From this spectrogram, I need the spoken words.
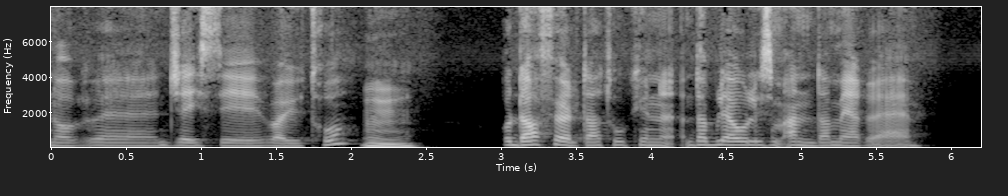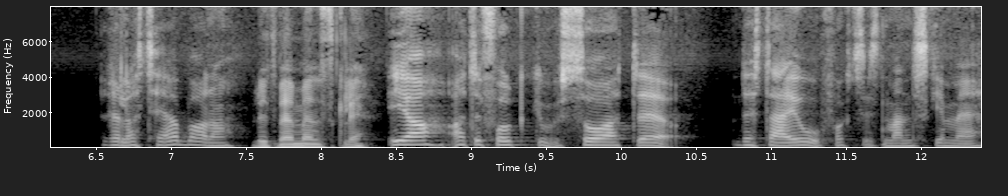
når uh, JC var utro. mm. Og da følte jeg at hun kunne Da ble hun liksom enda mer eh, relaterbar, da. Litt mer menneskelig. Ja, at folk så at uh, dette er jo faktisk et menneske med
